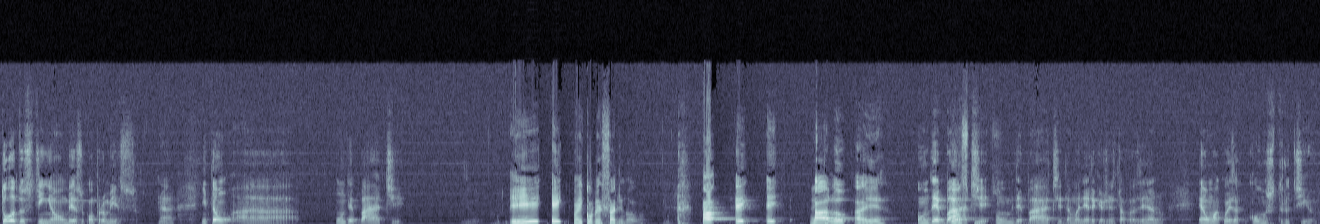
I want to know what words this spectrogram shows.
Todos tinham o mesmo compromisso. Né? Então, a- um debate. Ei, ei, vai começar de novo? Ah, ei, ei. Alô, aê. Um debate, um debate da maneira que a gente está fazendo é uma coisa construtiva.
